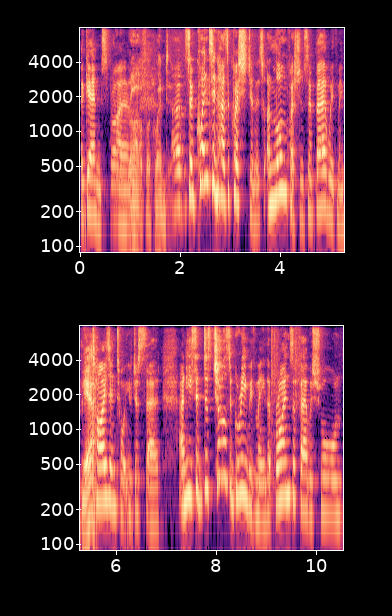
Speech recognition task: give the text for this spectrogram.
against Brian. Hurrah for Quentin. Uh, so Quentin has a question. It's a long question, so bear with me. But Yeah. it ties into what you've just said. And he said, "Does Charles agree with me that Brian's affair with Siobhan,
